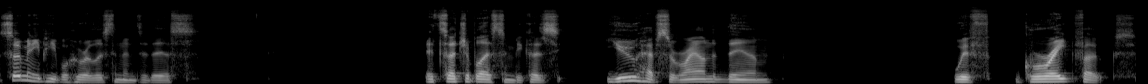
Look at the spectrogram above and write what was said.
so many people who are listening to this, it's such a blessing because you have surrounded them with great folks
